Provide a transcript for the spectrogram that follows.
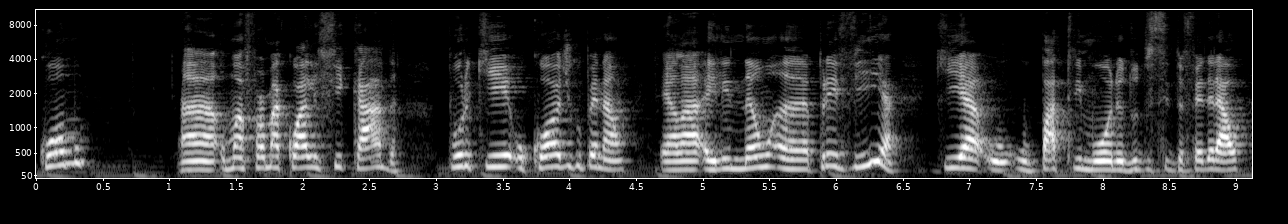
como uh, uma forma qualificada, porque o Código Penal ela, ele não uh, previa que a, o, o, patrimônio do Distrito Federal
